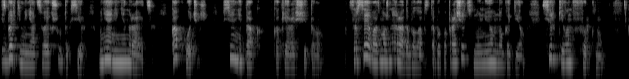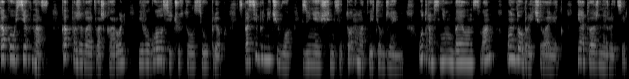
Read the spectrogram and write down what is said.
Избавьте меня от своих шуток, сир, мне они не нравятся. Как хочешь. Все не так, как я рассчитывал. Серсея, возможно, и рада была бы с тобой попрощаться, но у нее много дел. Сир Киван фыркнул. Как у всех нас. «Как поживает ваш король?» В его голосе чувствовался упрек. «Спасибо, ничего», – извиняющимся тоном ответил Джейми. «Утром с ним Бейлон Сван, он добрый человек и отважный рыцарь.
